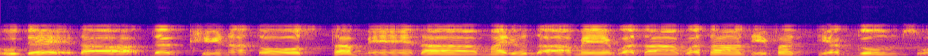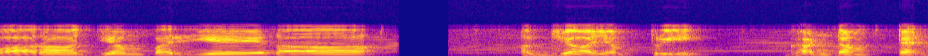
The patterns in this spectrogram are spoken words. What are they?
उदेदा दक्षिणतोस्तमेधा मरुदामेव तावदाधिपत्यगुं स्वराज्यं पर्येदा। अध्यायं त्रि खण्डं टेन्।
